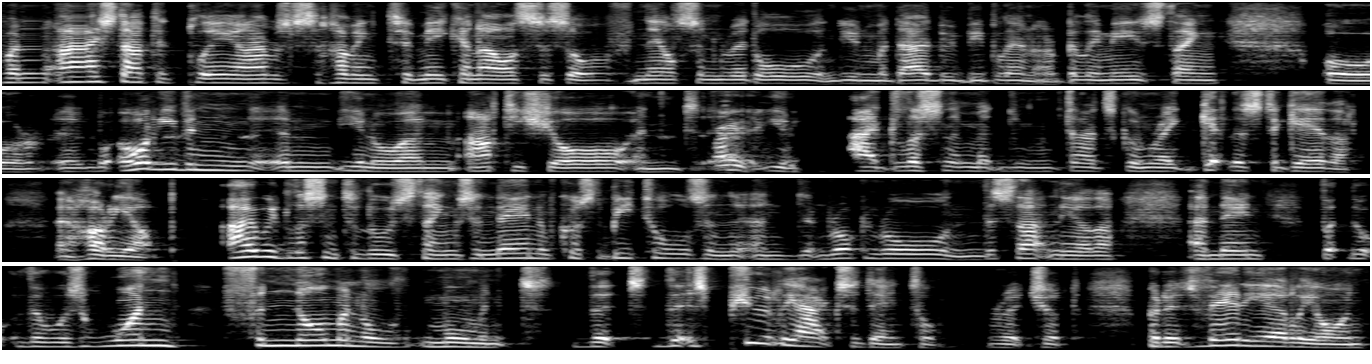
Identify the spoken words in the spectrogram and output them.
when I started playing, I was having to make analysis of Nelson Riddle, and you know, my dad would be playing our Billy May's thing, or uh, or even um, you know um, Artie Shaw, and uh, right. uh, you know, I'd listen to my dad's going right, get this together, and hurry up. I would listen to those things, and then of course the Beatles and, and rock and roll and this, that, and the other, and then but th- there was one phenomenal moment that that is purely accidental, Richard, but it's very early on.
